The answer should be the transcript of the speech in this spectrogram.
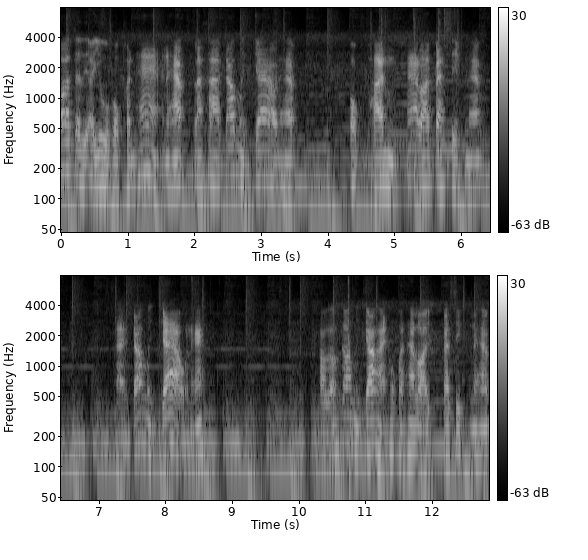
ก็จะเหลืออยู่ 6,500นะครับ ราคา 99,000นะครับ 6,580นะครับหาร99,000นะเอาแล้ว99,000หาร6,580นะครับ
